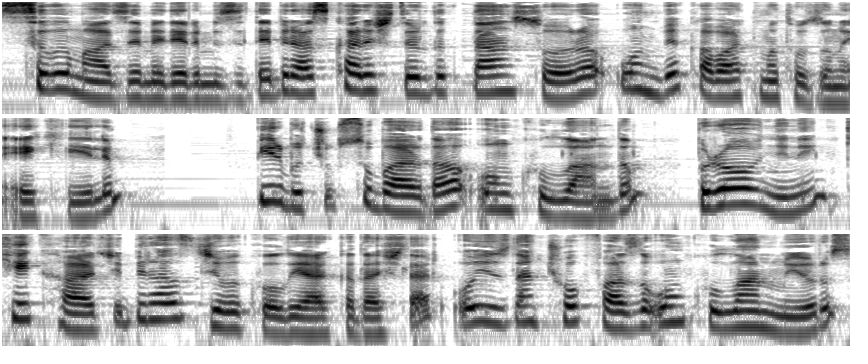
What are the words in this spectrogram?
Sıvı malzemelerimizi de biraz karıştırdıktan sonra un ve kabartma tozunu ekleyelim. 1,5 su bardağı un kullandım. Brownie'nin kek harcı biraz cıvık oluyor arkadaşlar. O yüzden çok fazla un kullanmıyoruz.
